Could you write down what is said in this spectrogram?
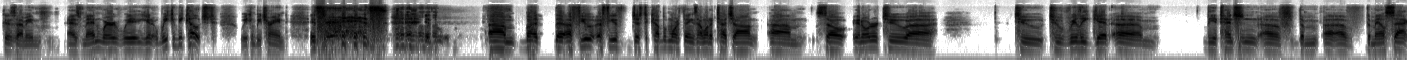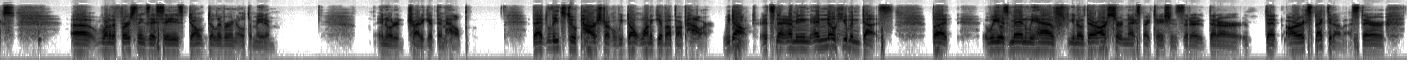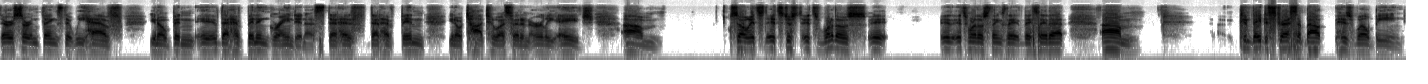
because I mean, as men, we're we you know we can be coached, we can be trained. It's it's, it's um, but the, a few a few just a couple more things I want to touch on. Um, so in order to uh, to to really get um, the attention of the uh, of the male sex, uh, one of the first things they say is don't deliver an ultimatum in order to try to get them help that leads to a power struggle. We don't want to give up our power. We don't. It's not, I mean, and no human does. But we as men, we have, you know, there are certain expectations that are that are that are expected of us. There there are certain things that we have, you know, been eh, that have been ingrained in us that have that have been, you know, taught to us at an early age. Um, so it's it's just it's one of those it, it's one of those things they, they say that um, convey distress about his well-being?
